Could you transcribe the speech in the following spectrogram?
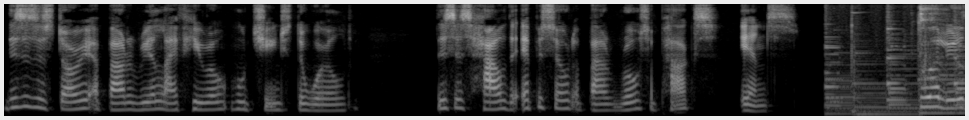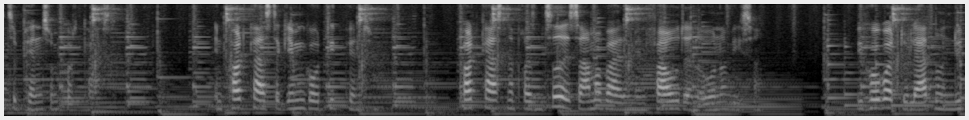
This is a story about a real life hero who changed the world. This is how the episode about Rosa Parks ends. Du har lyttet til Pensum Podcast. En podcast, der gennemgår dit pensum. Podcasten er præsenteret i samarbejde med en faguddannet underviser. Vi håber, at du lærte noget nyt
